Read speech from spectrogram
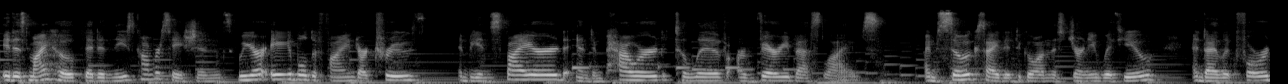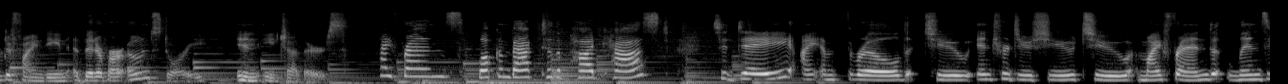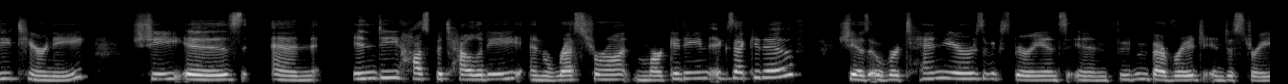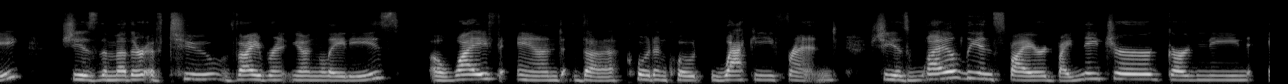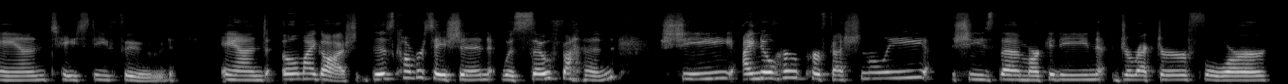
It is my hope that in these conversations, we are able to find our truth and be inspired and empowered to live our very best lives. I'm so excited to go on this journey with you, and I look forward to finding a bit of our own story in each other's. Hi, friends. Welcome back to the podcast. Today, I am thrilled to introduce you to my friend, Lindsey Tierney. She is an indie hospitality and restaurant marketing executive. She has over 10 years of experience in food and beverage industry. She is the mother of two vibrant young ladies a wife and the quote unquote wacky friend. She is wildly inspired by nature, gardening, and tasty food. And oh my gosh, this conversation was so fun. She, I know her professionally. She's the marketing director for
